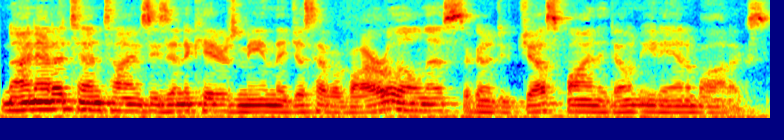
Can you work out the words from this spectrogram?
nine out of ten times these indicators mean they just have a viral illness. They're going to do just fine. They don't need antibiotics.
